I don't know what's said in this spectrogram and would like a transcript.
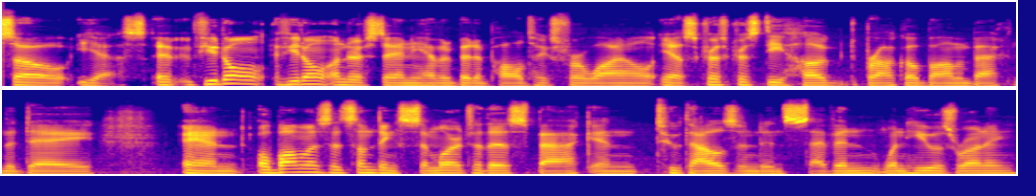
So yes, if, you don't if you don't understand, you haven't been in politics for a while. Yes, Chris Christie hugged Barack Obama back in the day, and Obama said something similar to this back in 2007 when he was running.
